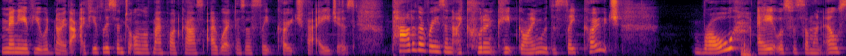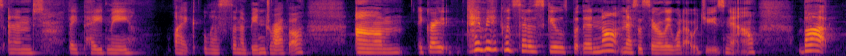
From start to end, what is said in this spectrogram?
Many of you would know that. If you've listened to all of my podcasts, I worked as a sleep coach for ages. Part of the reason I couldn't keep going with the sleep coach role, A, it was for someone else and they paid me like less than a bin driver. Um, it great, gave me a good set of skills, but they're not necessarily what I would use now. But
